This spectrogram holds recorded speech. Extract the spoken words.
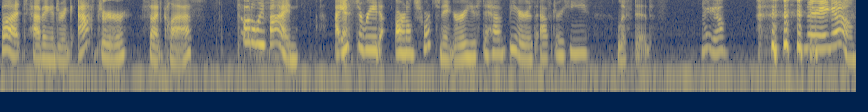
But having a drink after said class, totally fine. I Yes. used to read Arnold Schwarzenegger used to have beers after he lifted. There you go. there you go.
